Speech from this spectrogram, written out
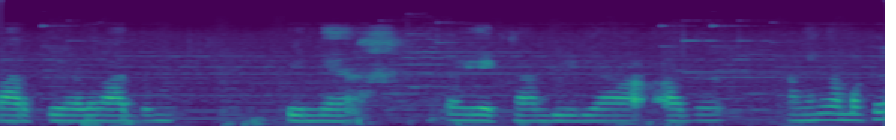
വർക്കുകൾ അതും പിന്നെ എക്സാം പീഡിയ അത് അങ്ങനെ നമുക്ക്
